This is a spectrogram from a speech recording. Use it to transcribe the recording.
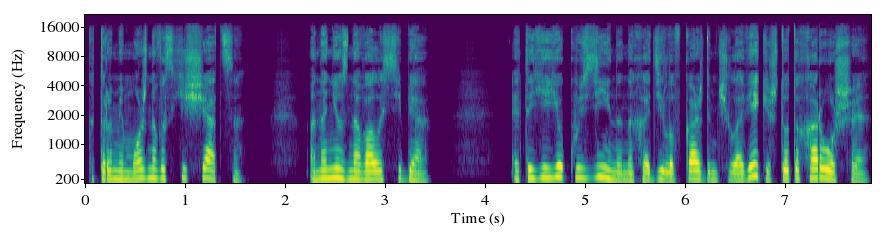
которыми можно восхищаться. Она не узнавала себя. Это ее кузина находила в каждом человеке что-то хорошее,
